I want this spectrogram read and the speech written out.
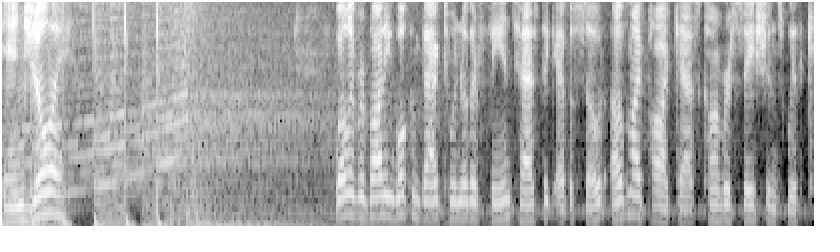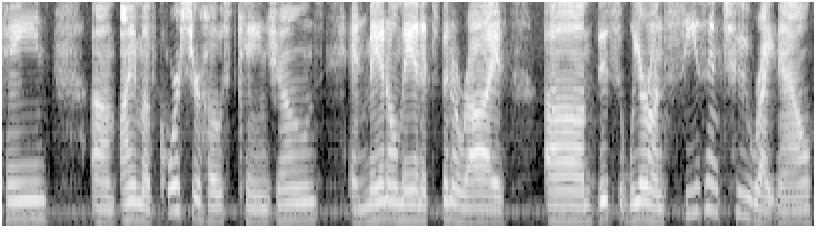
Enjoy! Well, everybody, welcome back to another fantastic episode of my podcast, Conversations with Kane. Um, I am, of course, your host, Kane Jones, and man, oh man, it's been a ride. Um, this we are on season two right now.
